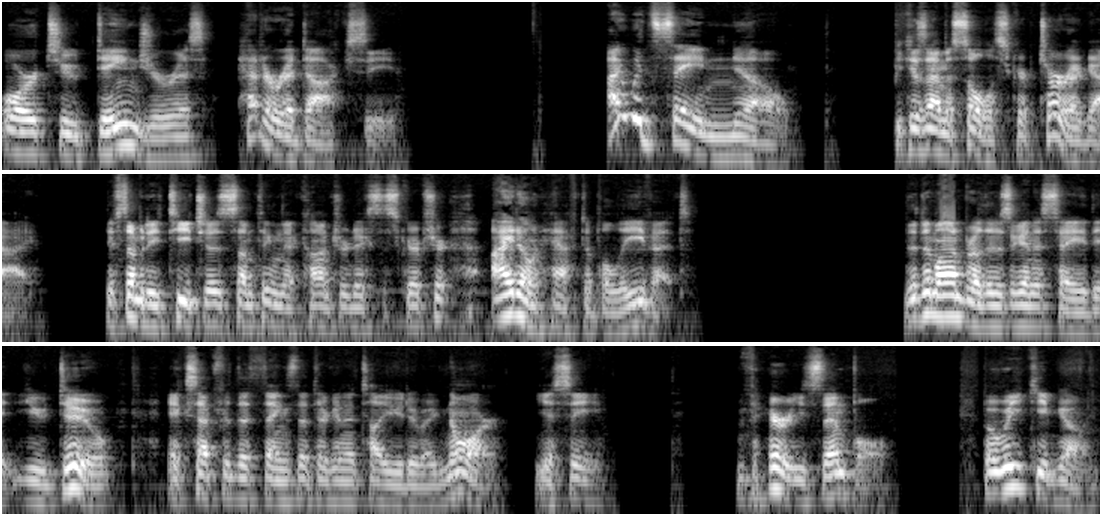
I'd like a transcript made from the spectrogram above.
or to dangerous heterodoxy? I would say no, because I'm a sola scriptura guy. If somebody teaches something that contradicts the scripture, I don't have to believe it. The Dimond brothers are going to say that you do, except for the things that they're going to tell you to ignore. You see. Very simple. But we keep going.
